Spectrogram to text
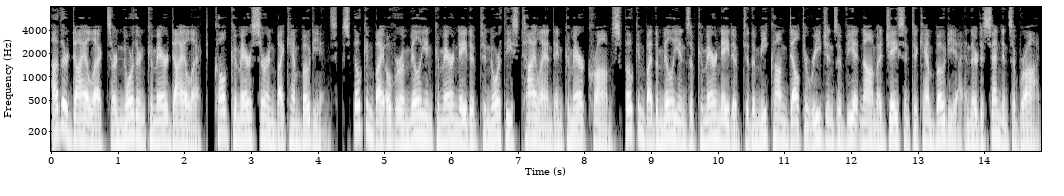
Other dialects are Northern Khmer dialect, called Khmer Surin by Cambodians, spoken by over a million Khmer native to northeast Thailand and Khmer Krom spoken by the millions of Khmer native to the Mekong Delta regions of Vietnam adjacent to Cambodia and their descendants abroad.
